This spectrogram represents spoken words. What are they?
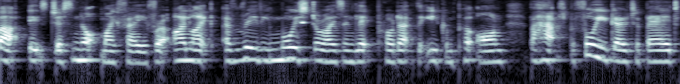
but it's just not my favourite. I like a really moisturising lip product that you can put on perhaps before you go to bed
